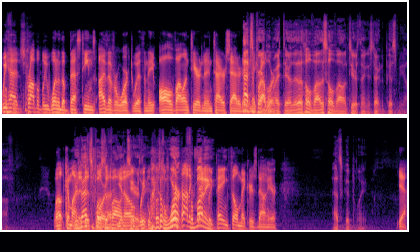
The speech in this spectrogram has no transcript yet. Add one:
we had probably one of the best teams I've ever worked with, and they all volunteered an entire Saturday. That's a problem right there. The whole this whole volunteer thing is starting to piss me off. Well, come on, not is Florida. you know, we. You're supposed to we're work not for exactly money. paying filmmakers down here. That's a good point. Yeah.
